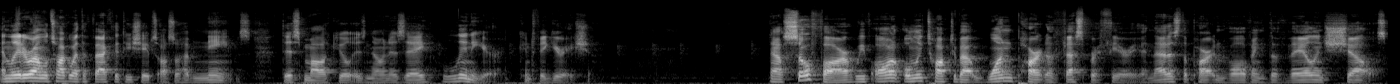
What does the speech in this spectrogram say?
and later on we'll talk about the fact that these shapes also have names. This molecule is known as a linear configuration. Now, so far, we've all only talked about one part of VSEPR theory, and that is the part involving the valence shells.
